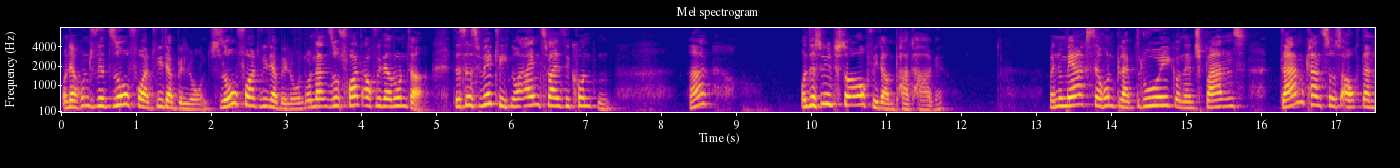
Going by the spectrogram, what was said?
Und der Hund wird sofort wieder belohnt, sofort wieder belohnt und dann sofort auch wieder runter. Das ist wirklich nur ein, zwei Sekunden. Ja? Und das übst du auch wieder ein paar Tage. Wenn du merkst, der Hund bleibt ruhig und entspannt, dann kannst du es auch dann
